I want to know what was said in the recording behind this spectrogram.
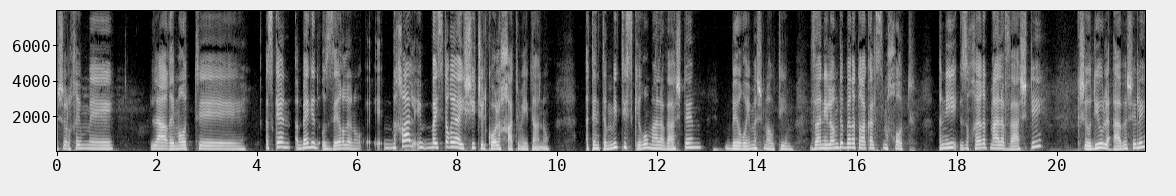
שהולכים אה, לערימות. אה, אז כן, הבגד עוזר לנו, בכלל בהיסטוריה האישית של כל אחת מאיתנו. אתן תמיד תזכרו מה לבשתם באירועים משמעותיים. ואני לא מדברת רק על שמחות. אני זוכרת מה לבשתי כשהודיעו לאבא שלי,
